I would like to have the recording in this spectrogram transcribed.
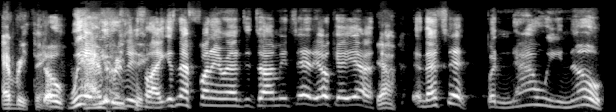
Everything. So we everything. usually like, isn't that funny around the time it's Sandy? Okay, yeah. Yeah. And that's it. But now we know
